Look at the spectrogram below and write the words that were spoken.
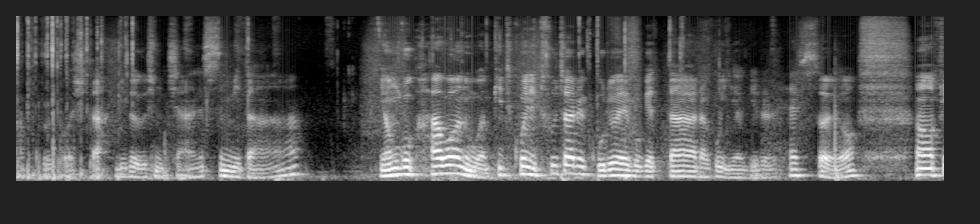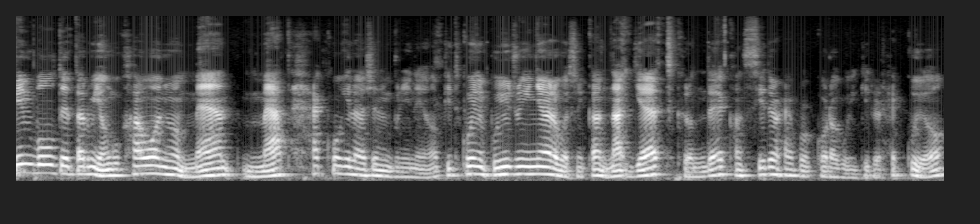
바꿀 것이다. 믿어 의심치 않습니다. 영국 하원 의원 비트코인에 투자를 고려해 보겠다라고 이야기를 했어요. 어, 핀볼드에 따르면 영국 하원 의원 맷, 맷 해콕이라 하시는 분이네요. 비트코인을 보유 중이냐라고 했으니까 not yet 그런데 consider 해볼 거라고 얘기를 했고요.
